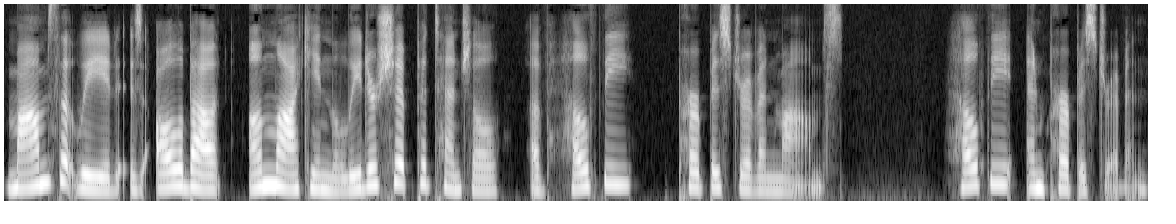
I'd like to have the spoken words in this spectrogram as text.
Moms That Lead is all about unlocking the leadership potential of healthy, purpose driven moms healthy, and purpose driven.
